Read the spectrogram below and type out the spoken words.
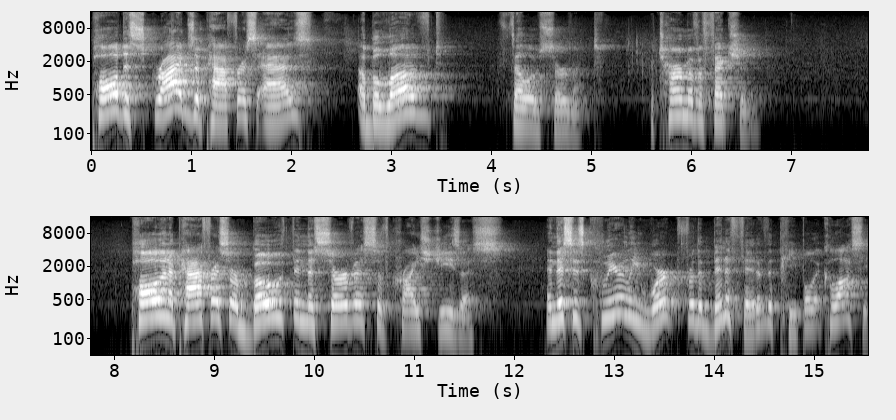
Paul describes Epaphras as a beloved fellow servant, a term of affection. Paul and Epaphras are both in the service of Christ Jesus. And this has clearly worked for the benefit of the people at Colossae.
